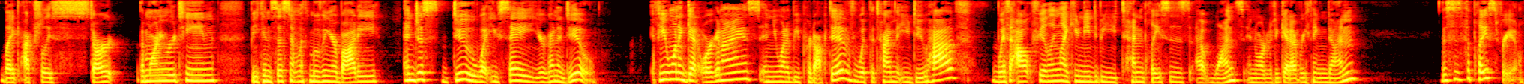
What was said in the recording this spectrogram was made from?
like actually start the morning routine, be consistent with moving your body, and just do what you say you're going to do. If you want to get organized and you want to be productive with the time that you do have, without feeling like you need to be 10 places at once in order to get everything done, this is the place for you.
